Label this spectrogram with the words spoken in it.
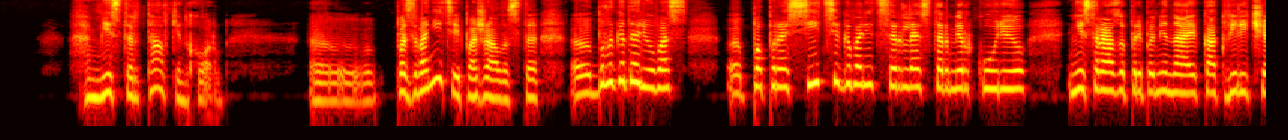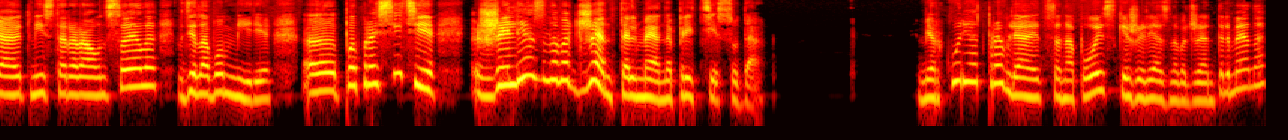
— Мистер Талкинхорн, э, позвоните, пожалуйста. Э, благодарю вас. Э, попросите, — говорит сэр Лестер Меркурию, не сразу припоминая, как величают мистера Раунсуэлла в деловом мире, попросите железного джентльмена прийти сюда. Меркурий отправляется на поиски железного джентльмена,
